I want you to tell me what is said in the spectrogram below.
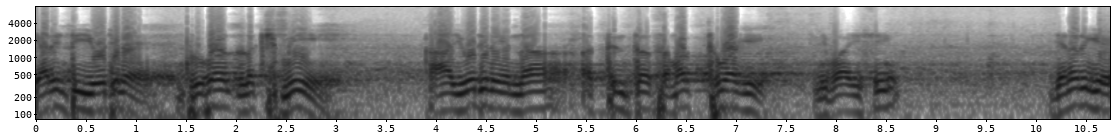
ಗ್ಯಾರಂಟಿ ಯೋಜನೆ ಗೃಹ ಲಕ್ಷ್ಮಿ ಆ ಯೋಜನೆಯನ್ನ ಅತ್ಯಂತ ಸಮರ್ಥವಾಗಿ ನಿಭಾಯಿಸಿ ಜನರಿಗೆ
